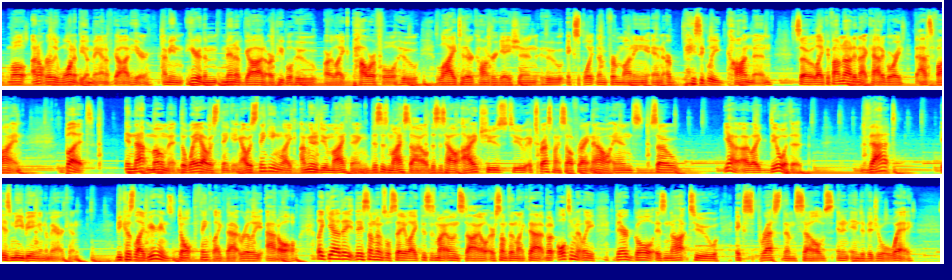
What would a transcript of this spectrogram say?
well, I don't really want to be a man of God here. I mean, here, the men of God are people who are like powerful, who lie to their congregation, who exploit them for money, and are basically con men. So, like, if I'm not in that category, that's fine. But in that moment, the way I was thinking, I was thinking, like, I'm going to do my thing. This is my style. This is how I choose to express myself right now. And so, yeah, I like deal with it. That is me being an American because Liberians don't think like that really at all. Like, yeah, they, they sometimes will say, like, this is my own style or something like that, but ultimately, their goal is not to express themselves in an individual way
